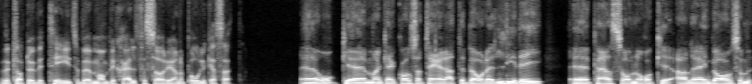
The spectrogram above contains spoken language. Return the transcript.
det är klart, över tid så behöver man bli självförsörjande på olika sätt. Eh, och eh, man kan konstatera att både Lili eh, Persson och Anna Engran som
